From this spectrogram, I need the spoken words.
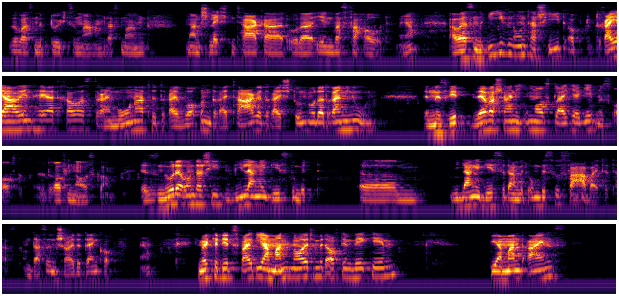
sowas mit durchzumachen, dass man mal einen schlechten Tag hat oder irgendwas verhaut. Ja? Aber es ist ein Riesenunterschied, ob du drei Jahre hinterher trauerst, drei Monate, drei Wochen, drei Tage, drei Stunden oder drei Minuten. Denn es wird sehr wahrscheinlich immer aufs gleiche Ergebnis drauf, drauf hinauskommen. Es ist nur der Unterschied, wie lange gehst du mit, ähm, wie lange gehst du damit um, bis du es verarbeitet hast. Und das entscheidet dein Kopf. Ja? Ich möchte dir zwei Diamanten heute mit auf den Weg geben. Diamant 1,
